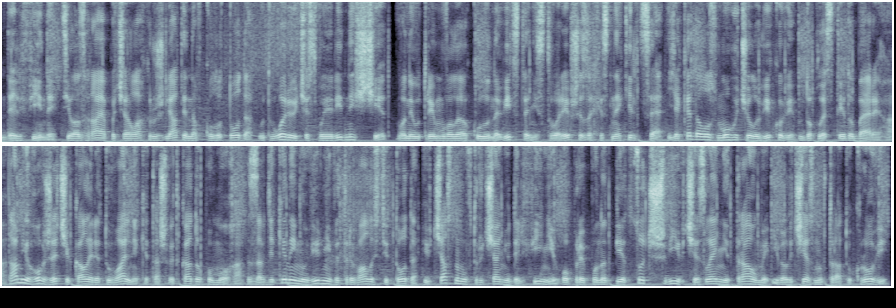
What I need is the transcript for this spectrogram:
дельфіни. Ціла зграя почала кружляти навколо Тода, утворюючи своєрідний щит. Вони утримували акулу на відстані, створивши захисне кільце, яке дало змогу чоловікові доплести до берега. Там його вже чекали рятувальники та швидка допомога. Завдяки неймовірній витривалості Тода і вчасному втручанню дельфінів, попри понад 500 швів, численні травми і величезну втрату крові,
